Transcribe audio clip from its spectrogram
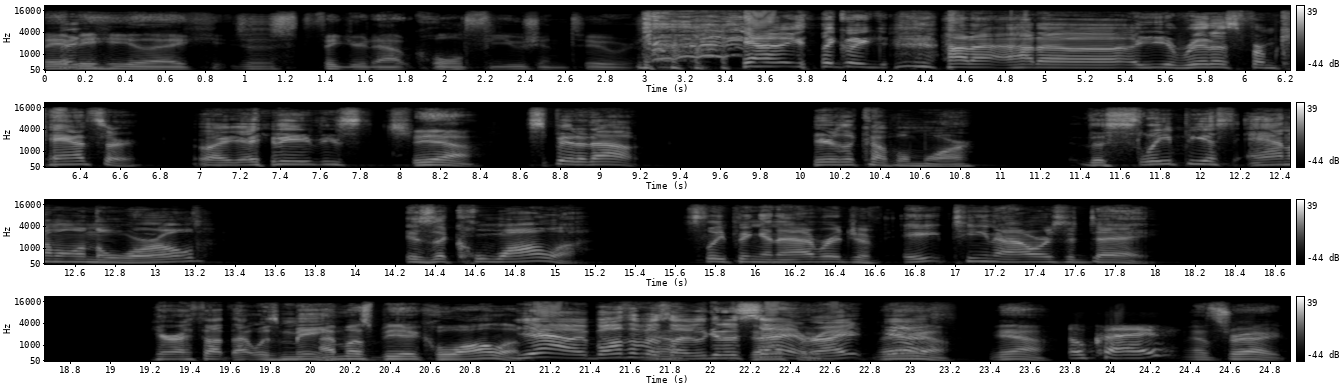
Maybe he like just figured out cold fusion too. Or something. yeah, like, like how to how to rid us from cancer. Like he, he yeah. spit it out. Here's a couple more. The sleepiest animal in the world is a koala, sleeping an average of 18 hours a day. Here, I thought that was me. I must be a koala. yeah, both of us. Yeah, I was going to say it, right? Yeah. Yes. Yeah. Okay. That's right.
